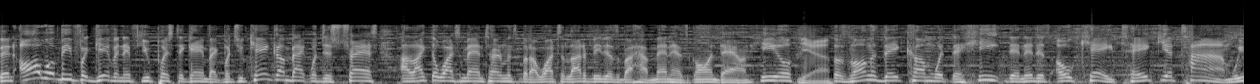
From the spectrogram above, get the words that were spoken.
then all will be forgiven if you push the game back. But you can't come back with just trash. I like to watch Madden tournaments, but I watch a lot of videos about how Madden has gone downhill. Yeah. So as long as they come with the heat, then it is okay. Take your time. We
